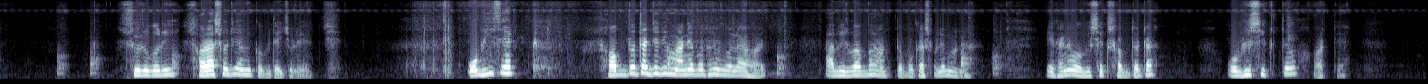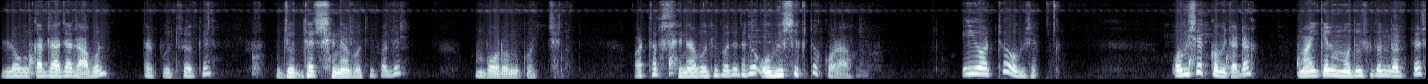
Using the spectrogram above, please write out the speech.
শুরু করি, সরাসরি আমি কবিতায় চলে যাচ্ছি। অভিষেক শব্দটার যদি মানে প্রথমে বলা হয়, আবির্ভাব বা আত্মপ্রকাশ বলে মনে হয়। এখানে অভিষেক শব্দটা অভিষিক্ত অর্থে। লঙ্কার রাজা রাবণ তার পুত্রকে যুদ্ধের সেনাপতি পদে বরণ করছেন। অর্থাৎ সেনাপতি পদে তাকে অভিষিক্ত করা হলো। এই অর্থে অভিষেক। অভিষেক কবিতাটা মাইকেল মধুসূদন দত্তের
